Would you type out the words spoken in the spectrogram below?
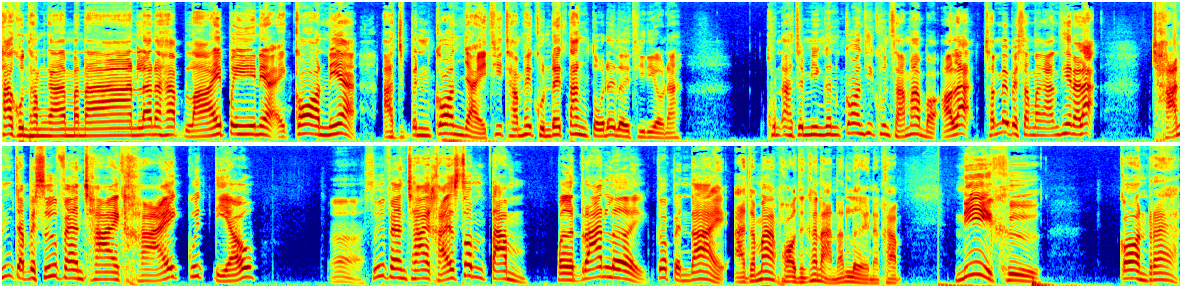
ถ้าคุณทำงานมานานแล้วนะครับ หลายปีเนี่ยไอ้ก้อนเนี่ยอาจจะเป็นก้อนใหญ่ที่ทำให้คุณได้ตั้งตัวได้เลยทีเดียวนะ คุณอาจจะมีเงินก้อนที่คุณสามารถบอกเอาละฉันไม่ไปสมัครงานที่ไหนละฉันจะไปซื้อแฟนชายขายก๋วยเตี๋ยวซื้อแฟนชายขายส้มตำเปิดร้านเลยก็เป็นได้อาจจะมากพอถึงขนาดนั้นเลยนะครับ นี่คือก้อนแรก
